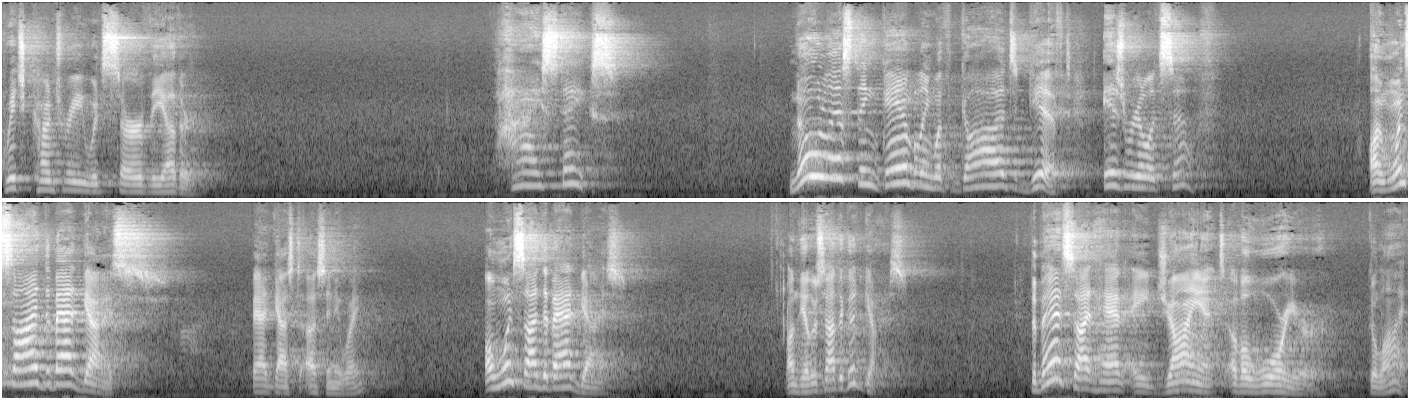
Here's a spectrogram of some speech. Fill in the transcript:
which country would serve the other. High stakes. No less than gambling with God's gift, Israel itself. On one side, the bad guys. Bad guys to us, anyway. On one side, the bad guys. On the other side, the good guys. The bad side had a giant of a warrior, Goliath.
